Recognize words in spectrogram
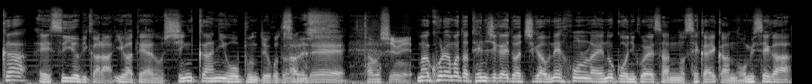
日、えー水曜日から岩手屋の新館にオープンということなので楽しみ。まあこれはまた展示会とは違うね本来のこうニコライさんの世界観のお店が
